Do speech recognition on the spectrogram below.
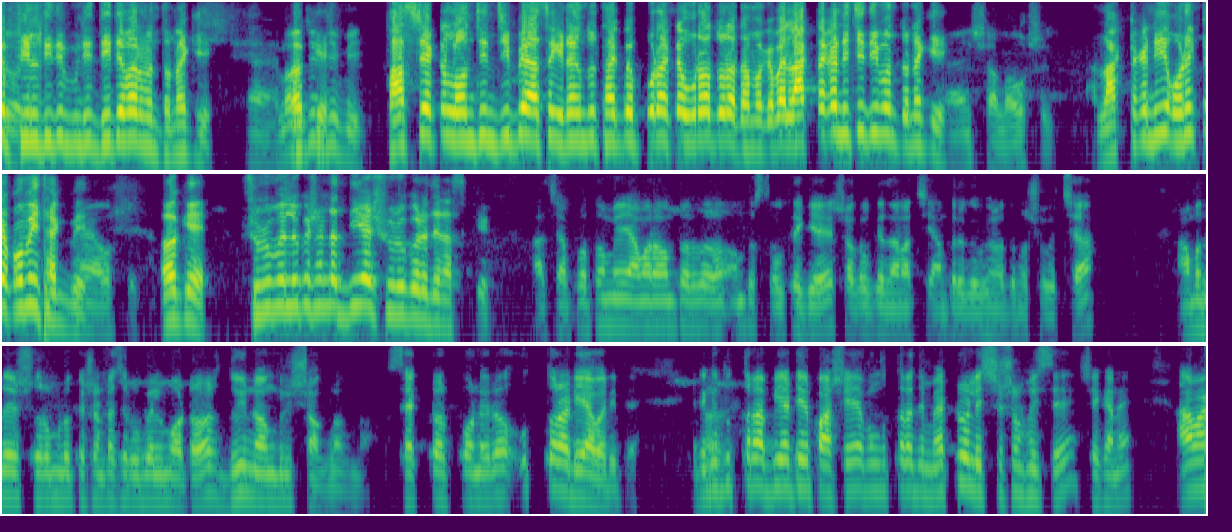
একটা ফিল দিতে দিতে পারবেন তো নাকি? হ্যাঁ জিপি ফার্স্টে একটা লঞ্চিং জিপে আছে এটা কিন্তু থাকবে পুরো একটা উড়া দৌড়া ধামাকা ভাই লাখ টাকা নিচে দিবেন তো নাকি? হ্যাঁ ইনশাআল্লাহ অবশ্যই। লাখ টাকা নিয়ে অনেকটা কমই থাকবে। হ্যাঁ ওকে শোরুমের লোকেশনটা দিয়ে শুরু করে দেন আজকে। আচ্ছা প্রথমে আমার অন্তর অন্তঃস্থল থেকে সকলকে জানাচ্ছি আন্তরিক অভিনন্দন ও শুভেচ্ছা। আমাদের শোরুম লোকেশনটা হচ্ছে রুবেল মোটরস দুই নং ব্রিজ সংলগ্ন সেক্টর পনেরো উত্তরা ডিয়াবাড়িতে এটা কিন্তু উত্তরা বিআরটির পাশে এবং উত্তরা যে মেট্রো স্টেশন হয়েছে সেখানে। আমার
